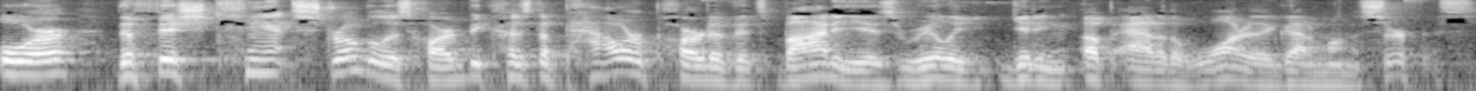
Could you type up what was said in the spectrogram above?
or the fish can't struggle as hard because the power part of its body is really getting up out of the water. They've got them on the surface.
